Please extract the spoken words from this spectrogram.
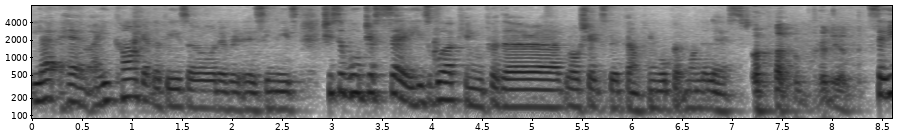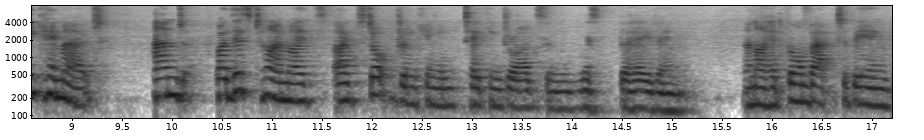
let him. He can't get the visa or whatever it is he needs. She said, well, just say he's working for the uh, Royal Shakespeare Company. We'll put him on the list. Brilliant. So he came out, and by this time I'd, I'd stopped drinking and taking drugs and misbehaving. And I had gone back to being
